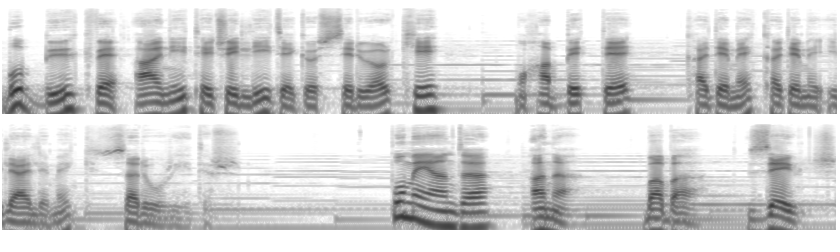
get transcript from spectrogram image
bu büyük ve ani tecelli de gösteriyor ki, muhabbette kademe kademe ilerlemek zaruridir. Bu meyanda ana, baba, zevç,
